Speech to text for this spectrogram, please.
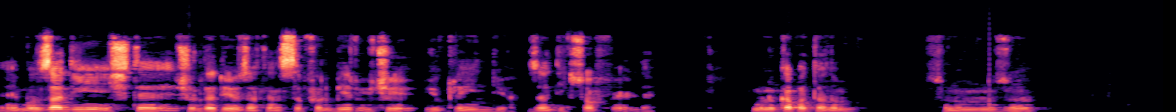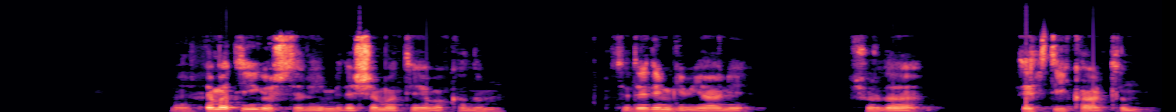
E, bu Zadi'yi işte şurada diyor zaten 0.1.3'ü yükleyin diyor. Zadig Software'de. Bunu kapatalım sunumumuzu. E, şematiği göstereyim. Bir de şematiğe bakalım. İşte dediğim gibi yani şurada SD kartın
